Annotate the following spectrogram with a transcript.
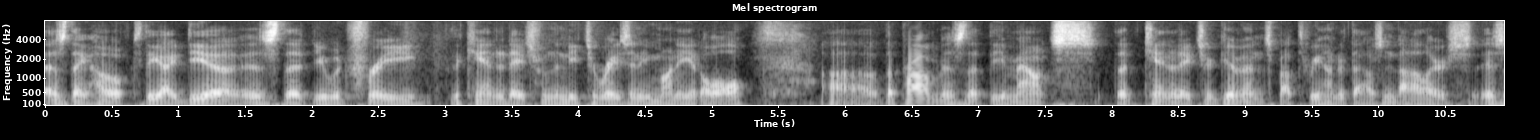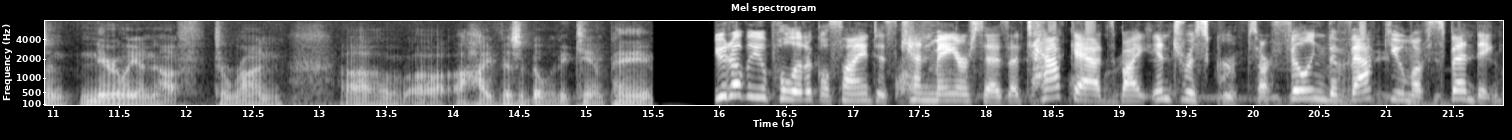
as they hoped. The idea is that you would free the candidates from the need to raise any money at all. Uh, the problem is that the amounts that candidates are given, it's about $300,000, isn't nearly enough to run uh, a high visibility campaign. UW political scientist Ken Mayer says attack ads by interest groups are filling the vacuum of spending,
